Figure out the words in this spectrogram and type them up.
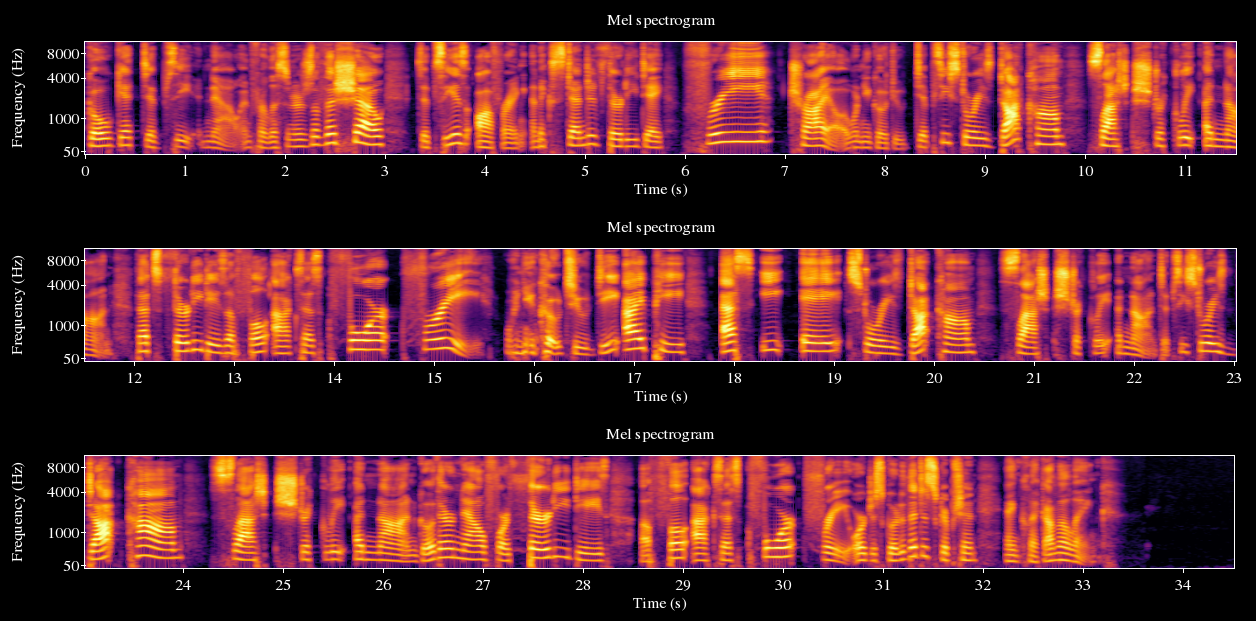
Go get Dipsea now. And for listeners of the show, Dipsea is offering an extended 30-day free trial when you go to dipseastories.com slash strictly anon. That's 30 days of full access for free when you go to D-I-P-S-E-A stories.com slash strictly anon. dipseastories.com slash strictly anon. Go there now for 30 days of full access for free or just go to the description and click on the link.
